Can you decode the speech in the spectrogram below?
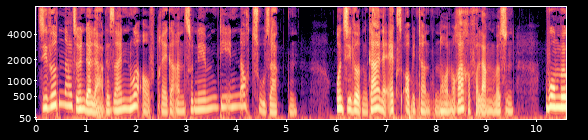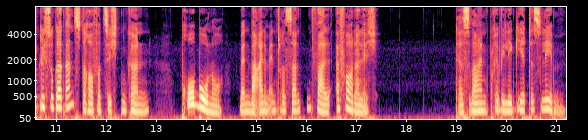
Sie würden also in der Lage sein, nur Aufträge anzunehmen, die ihnen auch zusagten. Und sie würden keine exorbitanten Honorare verlangen müssen, womöglich sogar ganz darauf verzichten können. Pro bono, wenn bei einem interessanten Fall erforderlich. Das war ein privilegiertes Leben,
